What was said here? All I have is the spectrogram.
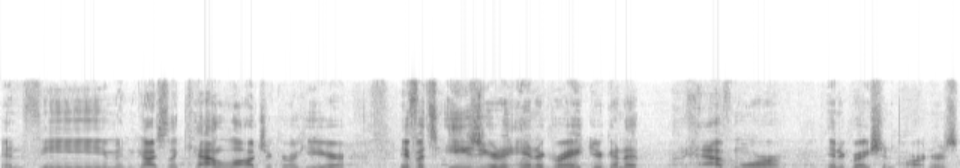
and Veeam and guys like Catalogic are here. If it's easier to integrate, you're going to have more integration partners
